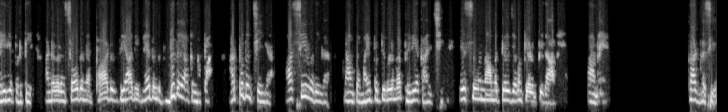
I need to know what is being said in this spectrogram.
தைரியப்படுத்தி ஆண்டவரின் சோதனை பாடு வியாதி வேதனை விடுதலையாக்குங்கப்பா. அற்புதம் செய்யுங்க ஆசீர்வதிங்க. நாமத்தை மயப்பட்டு கொள்ளுங்க பெரிய காட்சி. இயேசுவின் நாமத்தில் ஜெபம் கேளும் பிதாவே. ஆமே காட் பிளஸ் யூ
